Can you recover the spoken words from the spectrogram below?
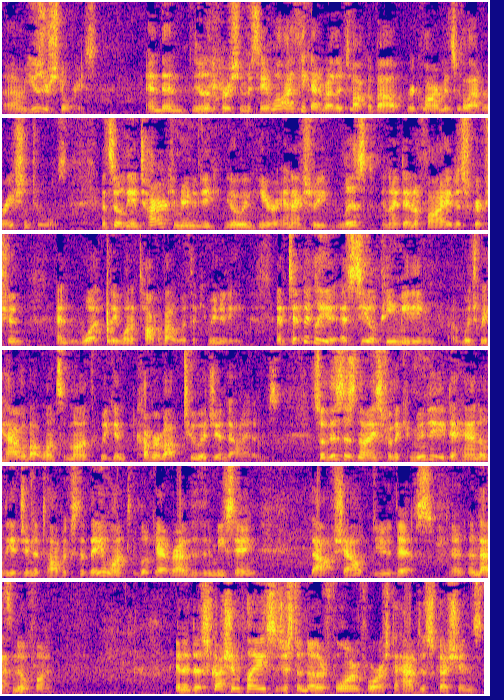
uh, user stories. And then another person may say, well, I think I'd rather talk about requirements collaboration tools. And so the entire community can go in here and actually list and identify a description and what they want to talk about with the community. And typically, a COP meeting, uh, which we have about once a month, we can cover about two agenda items. So this is nice for the community to handle the agenda topics that they want to look at rather than me saying, thou shalt do this. And, and that's no fun. And a discussion place is just another forum for us to have discussions.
